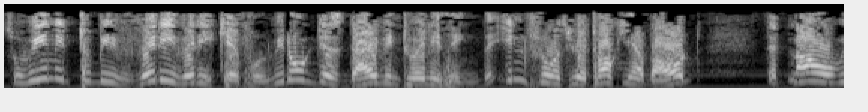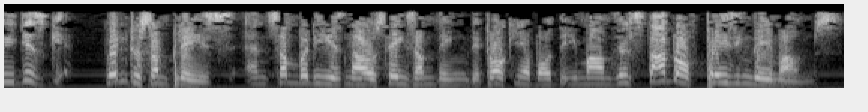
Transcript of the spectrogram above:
So we need to be very, very careful. We don't just dive into anything. The influence we are talking about, that now we just get, went to some place and somebody is now saying something, they're talking about the imams, they'll start off praising the imams.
